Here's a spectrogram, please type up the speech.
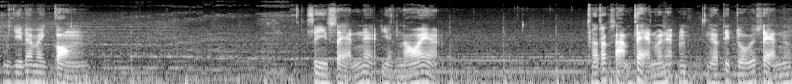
เมื่อกี้ได้ไหมกล่อง สี่แสนเนี่ย อย่างน้อยอะ่ะเราตักสามแสนมาเนี่ยเดี๋ยวติดตัวไว้แสนนึง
